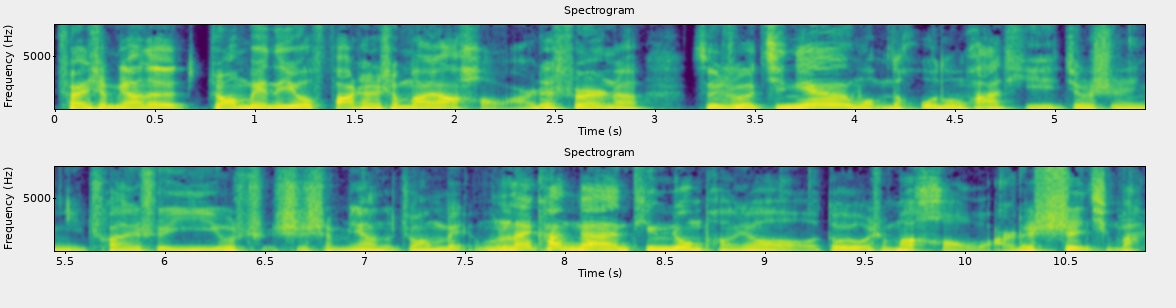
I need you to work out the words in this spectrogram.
穿什么样的装备呢？又发生什么样好玩的事儿呢？所以说，今天我们的互动话题就是你穿睡衣又是是什么样的装备？我们来看看听众朋友都有什么好玩的事情吧。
